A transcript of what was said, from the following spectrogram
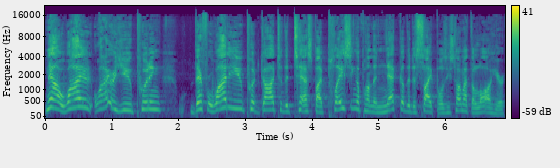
Now, why, why are you putting, therefore, why do you put God to the test by placing upon the neck of the disciples, he's talking about the law here,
